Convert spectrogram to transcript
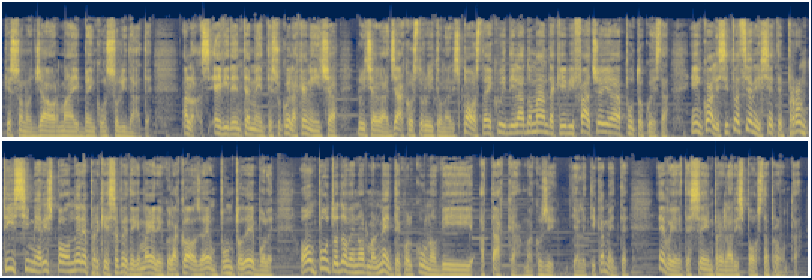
che sono già ormai ben consolidate. Allora, evidentemente su quella camicia lui ci aveva già costruito una risposta e quindi la domanda che vi faccio io è appunto questa. In quali situazioni siete prontissimi a rispondere perché sapete che magari quella cosa è un punto debole o un punto dove normalmente qualcuno vi attacca, ma così dialetticamente, e voi avete sempre la risposta pronta.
